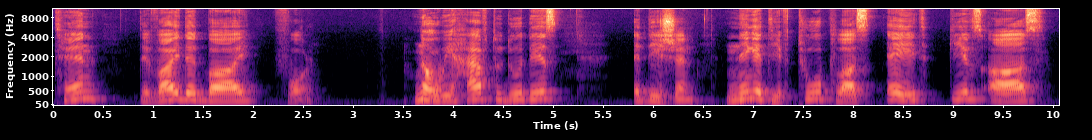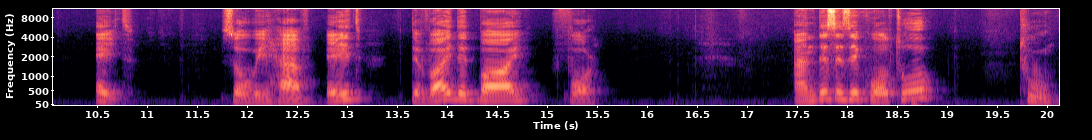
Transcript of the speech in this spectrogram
10 divided by 4. Now we have to do this addition. Negative 2 plus 8 gives us 8. So we have 8 divided by 4. And this is equal to 2.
